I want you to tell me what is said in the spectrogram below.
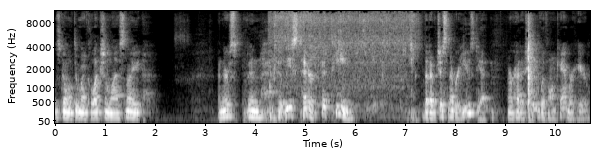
Was going through my collection last night and there's been at least 10 or 15 that I've just never used yet or had a shave with on camera here.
